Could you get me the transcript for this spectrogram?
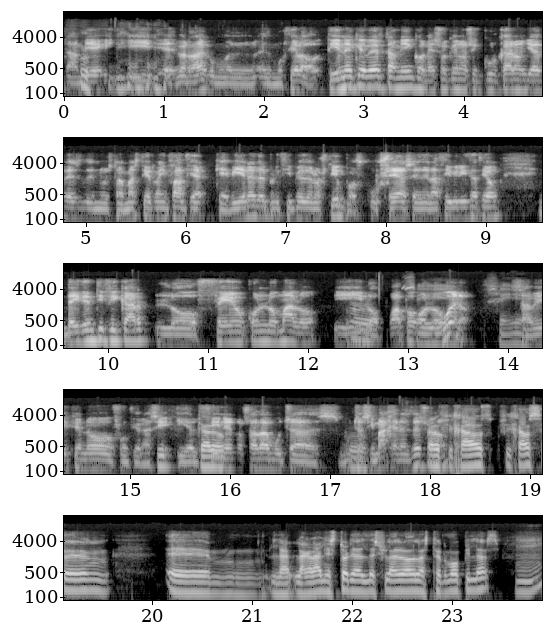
También, y, y es verdad, como el, el murciélago. Tiene que ver también con eso que nos inculcaron ya desde nuestra más tierna infancia, que viene del principio de los tiempos, uséase de la civilización, de identificar lo feo con lo malo y Mm. lo guapo con lo bueno. sí. Sabéis que no funciona así. Y el Claro. cine nos ha dado muchas, muchas Mm. imágenes de eso. Claro, ¿no? fijaos, fijaos en, en la, la gran historia del desfiladero de las Termópilas. ¿Mm?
